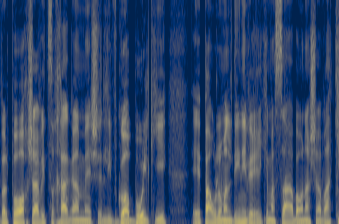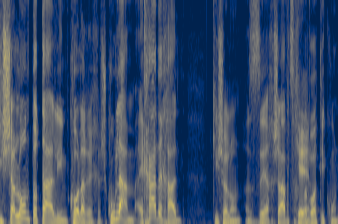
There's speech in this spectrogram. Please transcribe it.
אבל פה עכשיו היא צריכה גם אה, לפגוע בול, כי אה, פאולו מלדיני וריקי מסארה בעונה שעברה, כישלון טוטאלי עם כל הרכש, כולם, אחד-אחד, כישלון. אז אה, עכשיו צריך כן. לבוא התיקון.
